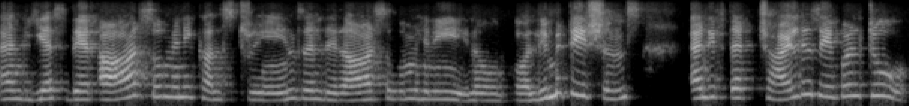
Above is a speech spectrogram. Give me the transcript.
And yes there are so many constraints and there are so many you know uh, limitations. And if that child is able to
